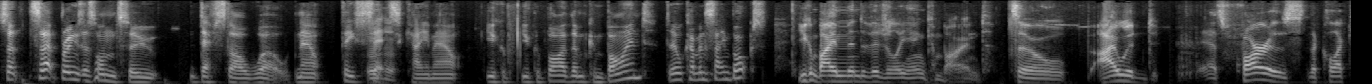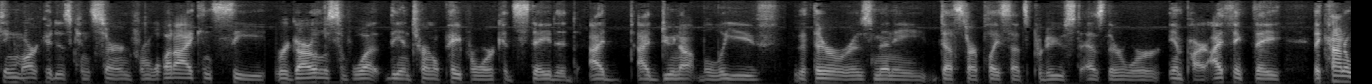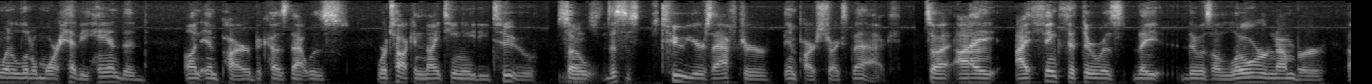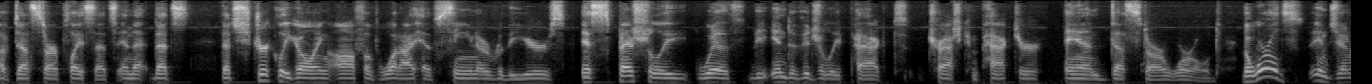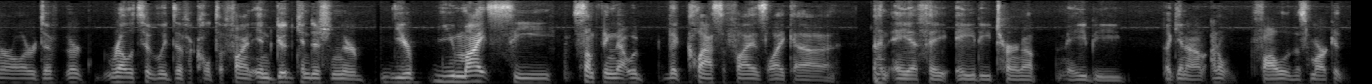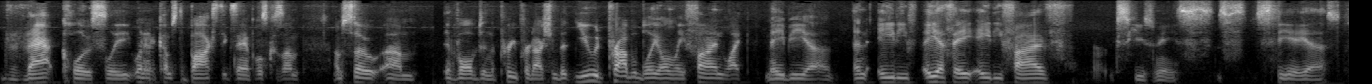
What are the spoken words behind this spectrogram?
So so that brings us on to death star world. Now these sets mm-hmm. came out. You could you could buy them combined. They all come in the same box? You can buy them individually and combined. So I would as far as the collecting market is concerned, from what I can see, regardless of what the internal paperwork had stated, I, I do not believe that there were as many Death Star playsets produced as there were Empire. I think they, they kind of went a little more heavy handed on Empire because that was, we're talking 1982. So this is two years after Empire Strikes Back. So I, I, I think that there was they there was a lower number of Death Star playsets, and that that's that's strictly going off of what I have seen over the years, especially with the individually packed trash compactor and Death Star World. The worlds in general are, are relatively difficult to find in good condition. They're you you might see something that would that classify as like uh, a an AFA 80 turn up maybe again I, I don't follow this market that closely when it comes to boxed examples because I'm I'm so um, involved in the pre-production, but you would probably only find like maybe uh, an 80 AFA 85, or excuse me, CAS,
